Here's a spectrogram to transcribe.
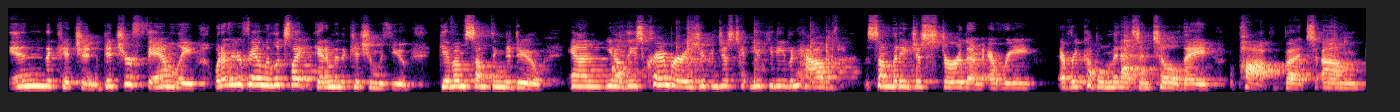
in the kitchen get your family whatever your family looks like get them in the kitchen with you. Give them something to do. And you know these cranberries you can just you could even have somebody just stir them every every couple minutes until they pop. But um,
